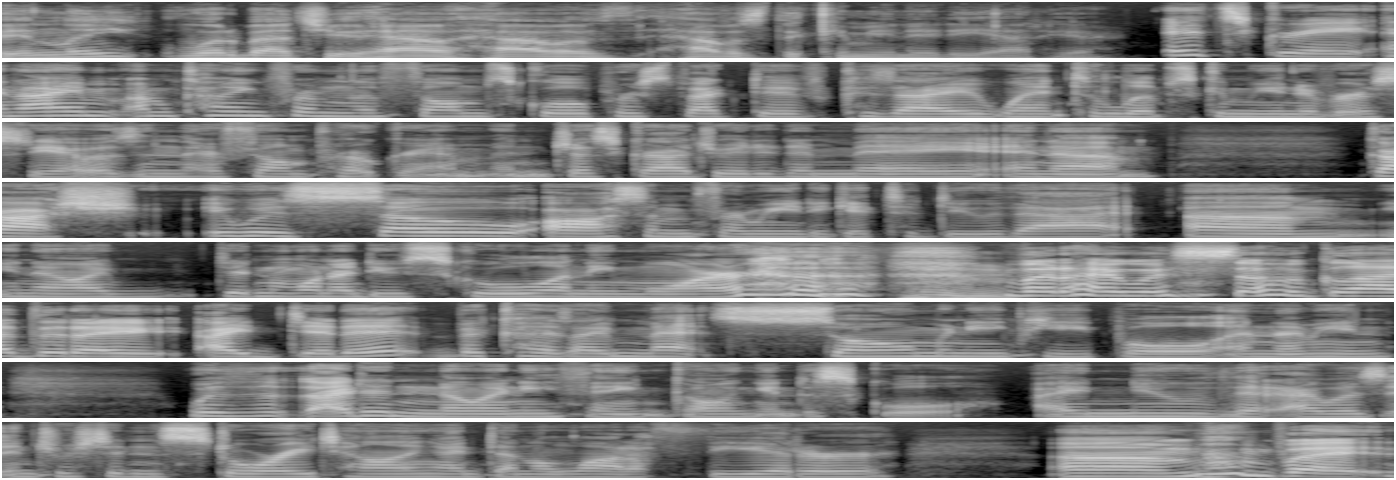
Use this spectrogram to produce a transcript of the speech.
Phynley, what about you? How how is how is the community out here? It's great, and I'm I'm coming from the film school perspective because I went to Lipscomb University. I was in their film program and just graduated in May. And um, gosh, it was so awesome for me to get to do that. Um, you know, I didn't want to do school anymore, but I was so glad that I I did it because I met so many people. And I mean, with I didn't know anything going into school. I knew that I was interested in storytelling. I'd done a lot of theater. Um, but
